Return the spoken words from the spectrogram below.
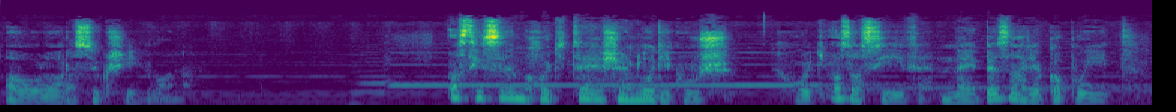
ahol arra szükség van. Azt hiszem, hogy teljesen logikus, hogy az a szív, mely bezárja kapuit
